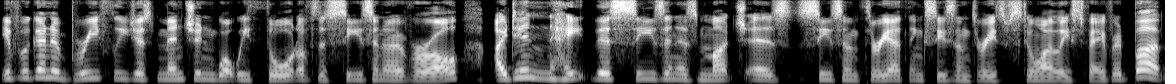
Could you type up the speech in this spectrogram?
if we're going to briefly just mention what we thought of the season overall, I didn't hate this season as much as season three. I think season three is still my least favorite. But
